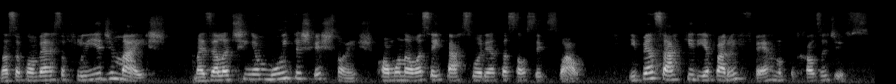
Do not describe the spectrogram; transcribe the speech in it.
Nossa conversa fluía demais, mas ela tinha muitas questões, como não aceitar sua orientação sexual e pensar que iria para o inferno por causa disso.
